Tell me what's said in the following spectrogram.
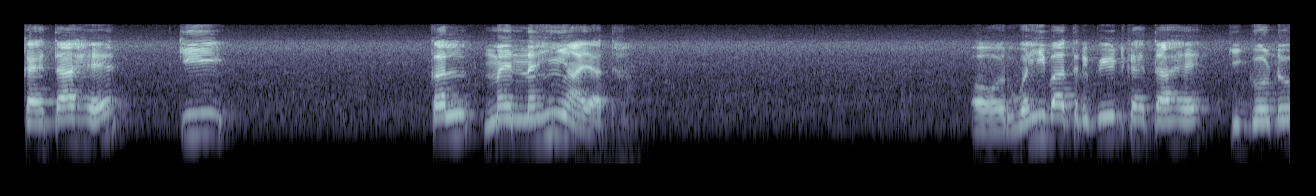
कहता है कि कल मैं नहीं आया था। और वही बात रिपीट कहता है कि गोडो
